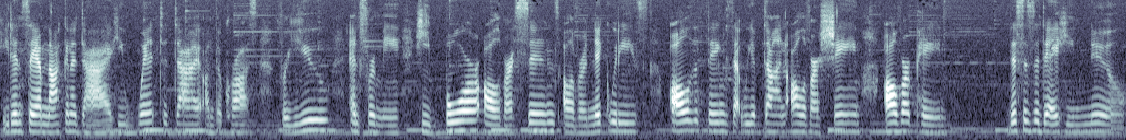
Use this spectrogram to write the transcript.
He didn't say, I'm not going to die. He went to die on the cross for you and for me. He bore all of our sins, all of our iniquities, all of the things that we have done, all of our shame, all of our pain. This is the day he knew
